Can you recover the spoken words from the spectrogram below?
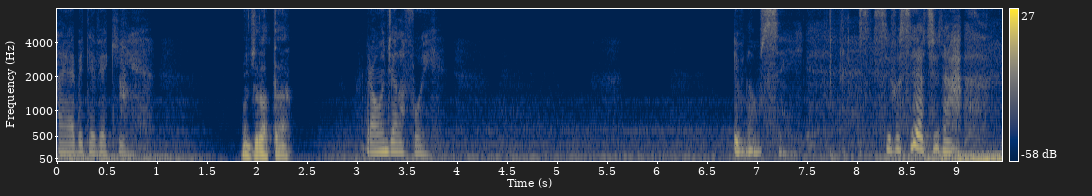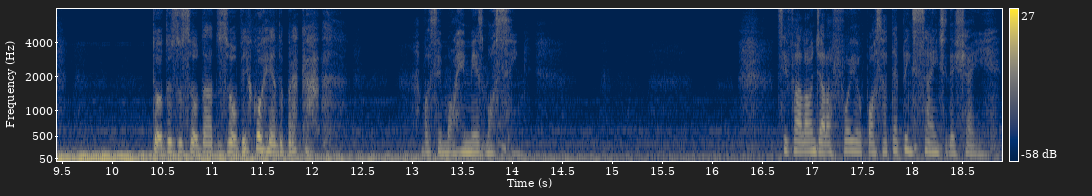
A Abby esteve aqui. Onde ela tá? Pra onde ela foi? Eu não sei. Se você atirar, todos os soldados vão vir correndo pra cá. Você morre mesmo assim. Se falar onde ela foi, eu posso até pensar em te deixar ir.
